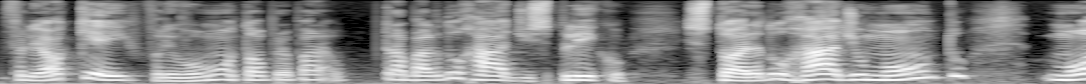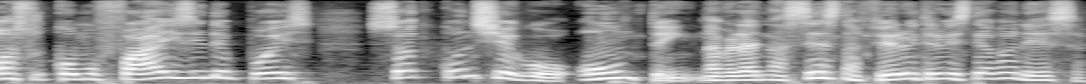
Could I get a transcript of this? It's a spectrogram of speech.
falei, ok. Eu falei, vou montar o, o, trabalho do rádio, explico história do rádio, monto, mostro como faz e depois. Só que quando chegou ontem, na verdade na sexta-feira, eu entrevistei a Vanessa.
